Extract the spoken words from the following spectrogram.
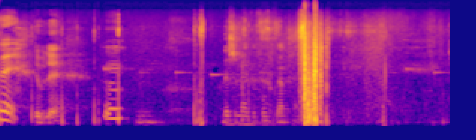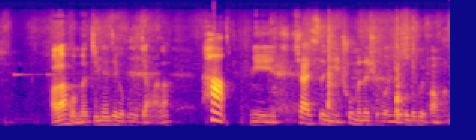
对，对不对？嗯。嗯那是麦克风，不要看。好了，我们今天这个故事讲完了。好，你下一次你出门的时候，你会不会帮忙？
